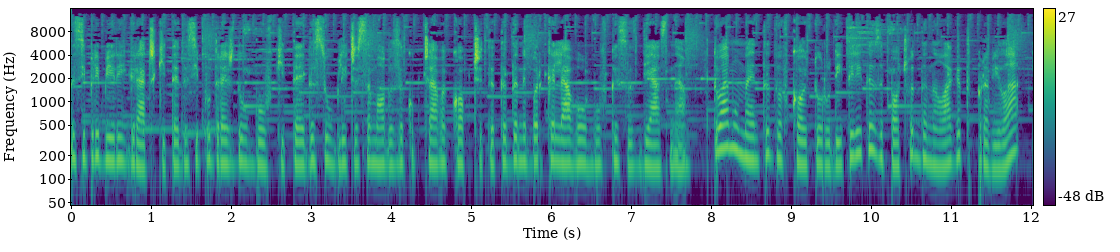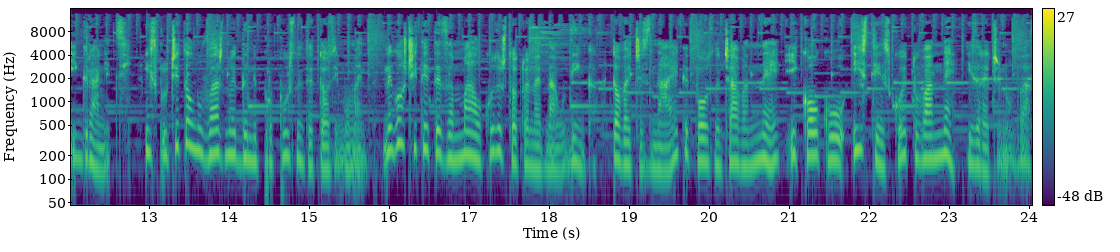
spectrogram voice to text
да си прибира играчките, да си подрежда обувките, да се облича само да закопчава копчетата, да не бъркалява обувка с дясна. Това е моментът, в който родителите започват да налагат правила и граници. Изключително важно е да не пропуснете този момент. Не го считайте за малко, защото е на една годинка. То вече знае какво означава не и колко истинско е това не, изречено от вас.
